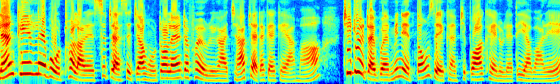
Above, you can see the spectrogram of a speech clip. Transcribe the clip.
လန်ကင်းလှည့်ဖို့ထွက်လာတဲ့စစ်တပ်စစ်ကြောင်းကိုတော်လန်တပ်ဖွဲ့တွေကကြားဖြတ်တိုက်ခတ်ခဲ့ရမှာထိတွေ့တိုက်ပွဲမိနစ်30ခန့်ဖြစ်ပွားခဲ့လို့လည်းသိရပါတယ်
